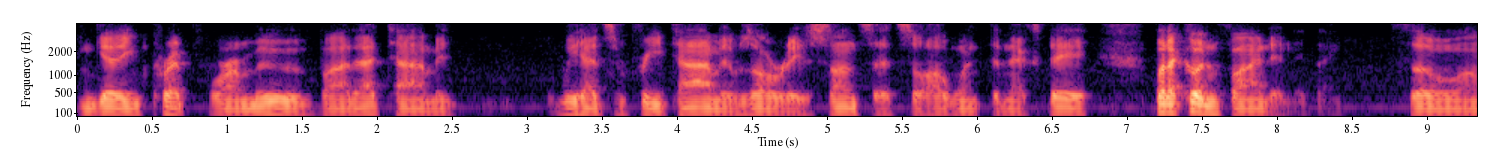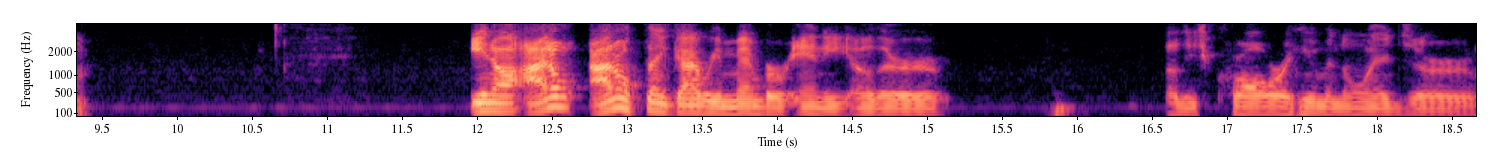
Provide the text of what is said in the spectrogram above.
and getting prepped for our move, by that time it we had some free time. It was already sunset, so I went the next day, but I couldn't find anything. So, um, you know, I don't, I don't think I remember any other of these crawler humanoids or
